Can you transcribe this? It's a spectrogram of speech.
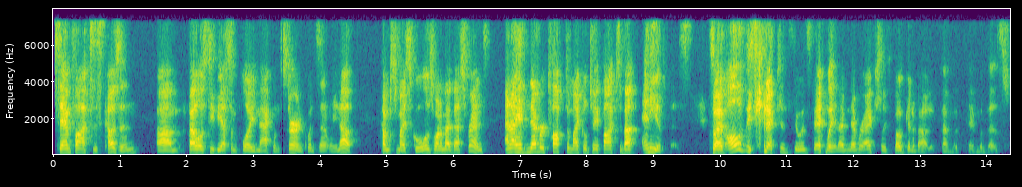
Sam Fox's cousin, um, fellow CBS employee Macklin Stern, coincidentally enough, comes to my school as one of my best friends, and I have never talked to Michael J. Fox about any of this. So I have all of these connections to his family, and I've never actually spoken about it with him with this.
